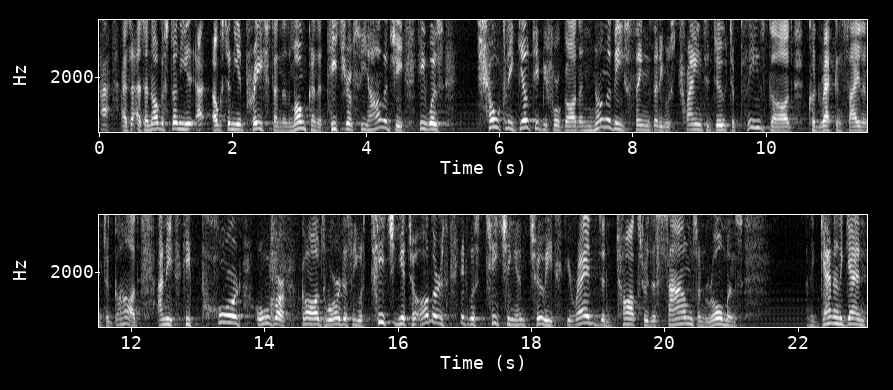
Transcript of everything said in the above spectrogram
Uh, as, as an Augustinian, uh, Augustinian priest and a monk and a teacher of theology, he was totally guilty before God, and none of these things that he was trying to do to please God could reconcile him to God. And he, he pored over God's word as he was teaching it to others, it was teaching him too. He, he read and taught through the Psalms and Romans. And again and again,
